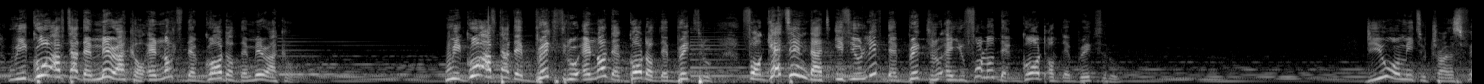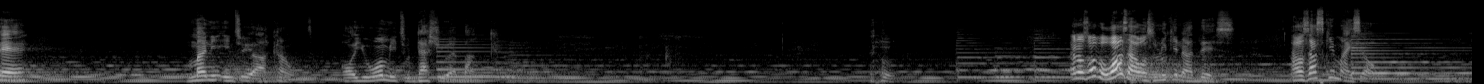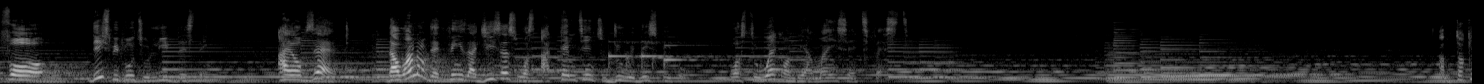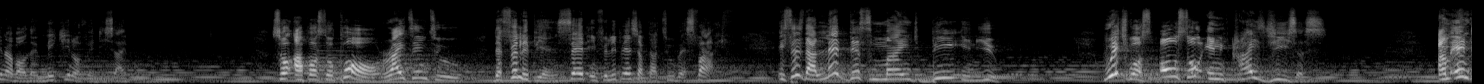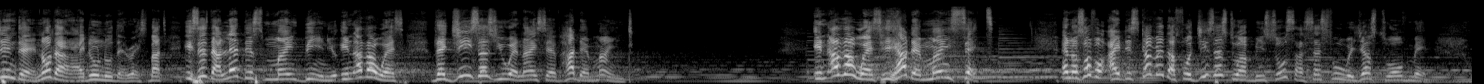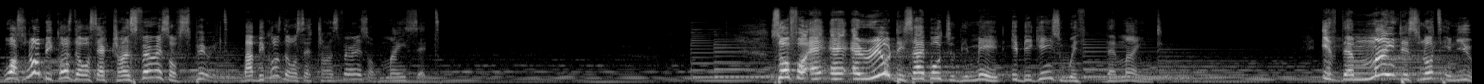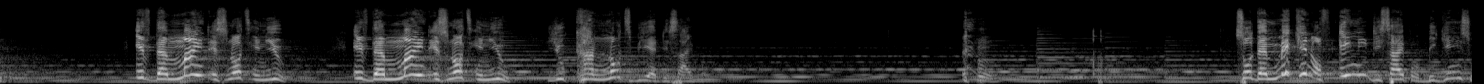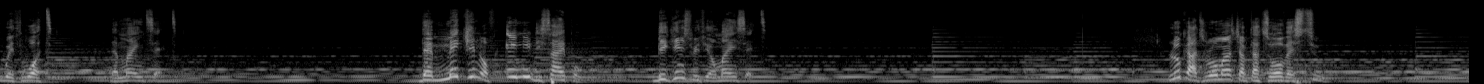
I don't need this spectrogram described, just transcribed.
We go after the miracle and not the God of the miracle. We go after the breakthrough and not the God of the breakthrough, forgetting that if you leave the breakthrough and you follow the God of the breakthrough, do you want me to transfer money into your account or you want me to dash you a bank? and also, whilst I was looking at this, I was asking myself for these people to leave this thing. I observed that one of the things that Jesus was attempting to do with these people was to work on their mindsets first. I'm talking about the making of a disciple. So, Apostle Paul, writing to the Philippians, said in Philippians chapter 2, verse 5, he says that let this mind be in you, which was also in Christ Jesus I'm ending there. Not that I don't know the rest, but it says that let this mind be in you. In other words, the Jesus you and I serve had a mind. In other words, he had a mindset. And also, I discovered that for Jesus to have been so successful with just 12 men was not because there was a transference of spirit, but because there was a transference of mindset. So, for a, a, a, real disciple to be made, it begins with the mind. If the mind is not in you, if the mind is not in you, if the mind is not in you, you cannot be a disciple. so, the making of any disciple begins with what? The mindset. The making of any disciple begins with your mindset. Look at Romans chapter 12, verse 2.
